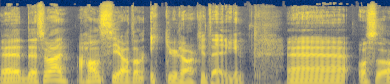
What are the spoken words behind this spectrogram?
Uh, det som er, han sier at han ikke vil ha kvitteringen. Uh, og så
